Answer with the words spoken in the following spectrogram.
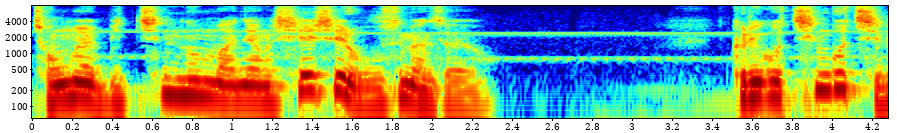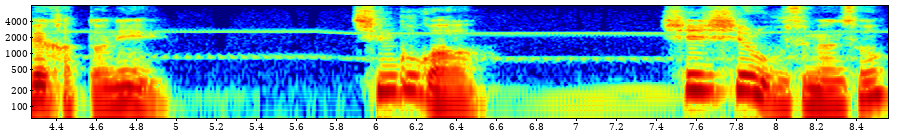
정말 미친놈 마냥 실실 웃으면서요. 그리고 친구 집에 갔더니 친구가 실실 웃으면서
